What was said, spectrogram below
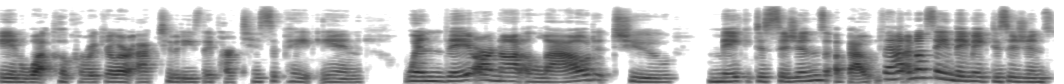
in what co curricular activities they participate in. When they are not allowed to make decisions about that, I'm not saying they make decisions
